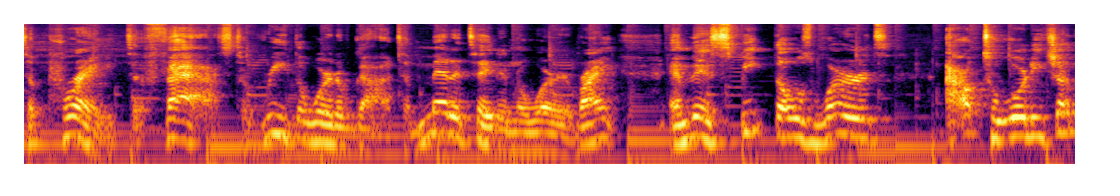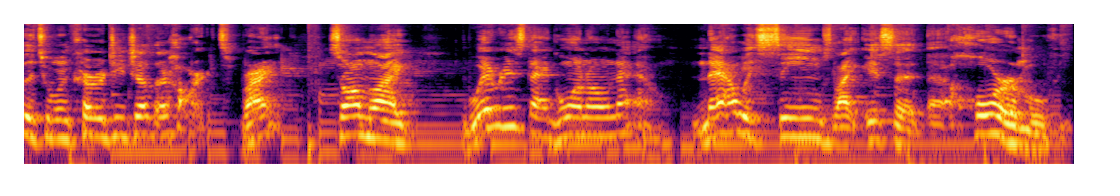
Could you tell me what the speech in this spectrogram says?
to pray, to fast, to read the word of God, to meditate in the word, right? And then speak those words out toward each other to encourage each other's hearts, right? So I'm like, where is that going on now? Now it seems like it's a, a horror movie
